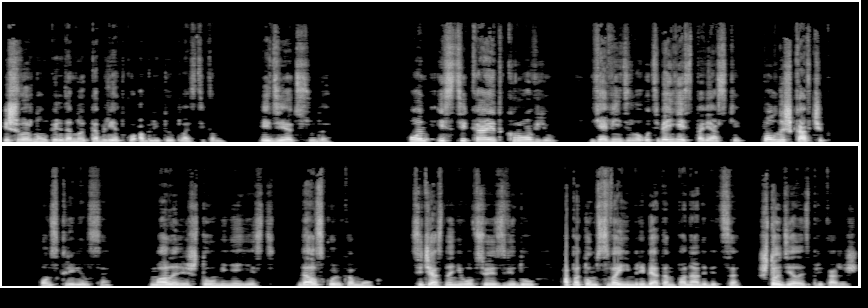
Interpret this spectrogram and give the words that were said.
и швырнул передо мной таблетку, облитую пластиком. «Иди отсюда!» «Он истекает кровью! Я видела, у тебя есть повязки, полный шкафчик!» Он скривился. Мало ли, что у меня есть. Дал сколько мог. Сейчас на него все изведу, а потом своим ребятам понадобится. Что делать прикажешь?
